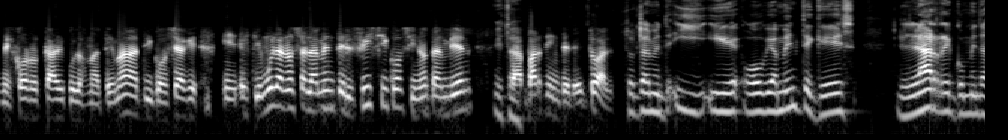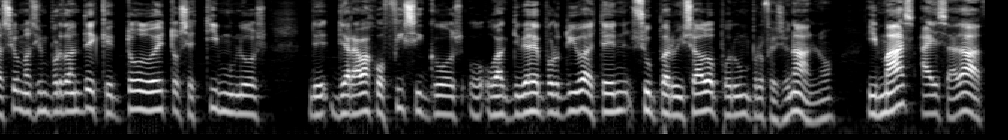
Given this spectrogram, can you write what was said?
mejor cálculos matemáticos, o sea que eh, estimula no solamente el físico, sino también la parte intelectual. Totalmente, y, y obviamente que es la recomendación más importante es que todos estos estímulos de, trabajos físicos o, actividad deportiva estén supervisados por un profesional, ¿no? Y más a esa edad.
